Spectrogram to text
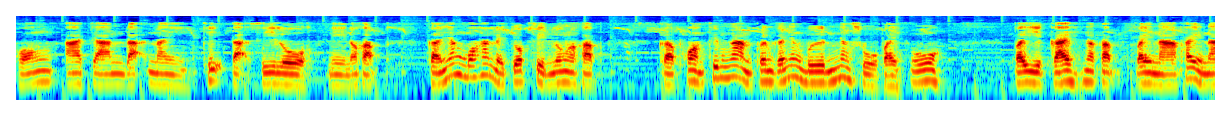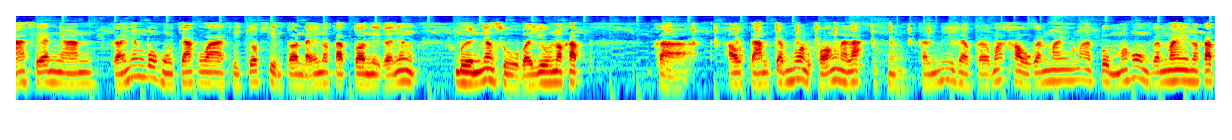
ของอาจารย์ดะในทิตะซีโลนี่เนาะครับก็ยังบ่ทันได้จบสิ้นลงแล้วครับก็พร้อมทีมงานเพิ่นก็ยังบืนยังสู่ไปโอ้ไปอีกไกลนะครับ ไปหนาไพ่หนาแสนงานก็ยังบ่ฮู้จักว่าสิจบสิ้นตอนไหนเนาะครับ ตอนนี้ก็ยังบืนยังสู่ไปอยู่เนาะครับก็เอาตามจำนวนของนั่นละกันมีแล้วก็มาเข้ากันไหมมาตุ่มมาโฮมกันไหมเนาะครับ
